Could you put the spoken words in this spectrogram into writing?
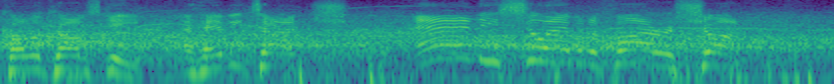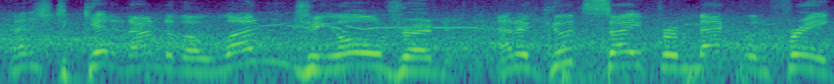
Colakovski, a heavy touch, and he's still able to fire a shot. Managed to get it under the lunging Aldred, and a good save from Macklin Freke.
